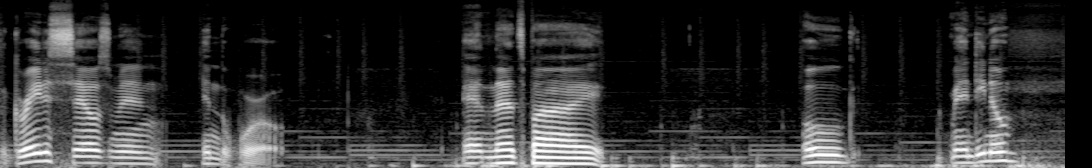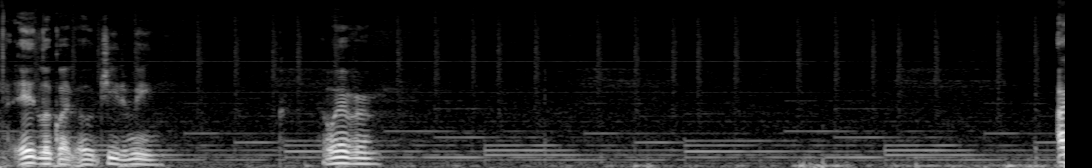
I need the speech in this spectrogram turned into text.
The Greatest Salesman in the World. And that's by Og Mandino. It looked like OG to me. However, I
